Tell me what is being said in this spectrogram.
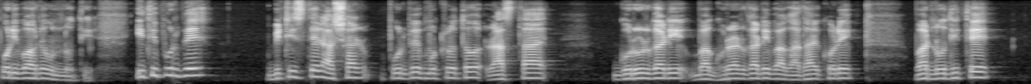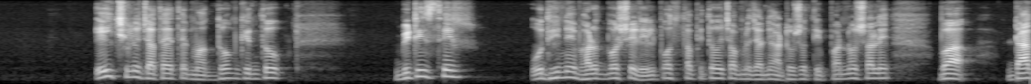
পরিবহনে উন্নতি। ইতিপূর্বে ব্রিটিশদের আসার পূর্বে মূলত রাস্তায় গরুর গাড়ি বা ঘোড়ার গাড়ি বা গাধায় করে বা নদীতে এই ছিল যাতায়াতের মাধ্যম, কিন্তু ব্রিটিশদের অধীনে ভারতবর্ষে রেলপথ স্থাপিত হয়েছে, আমরা জানি আঠেরোশো তিপ্পান্ন সালে, বা ডাক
